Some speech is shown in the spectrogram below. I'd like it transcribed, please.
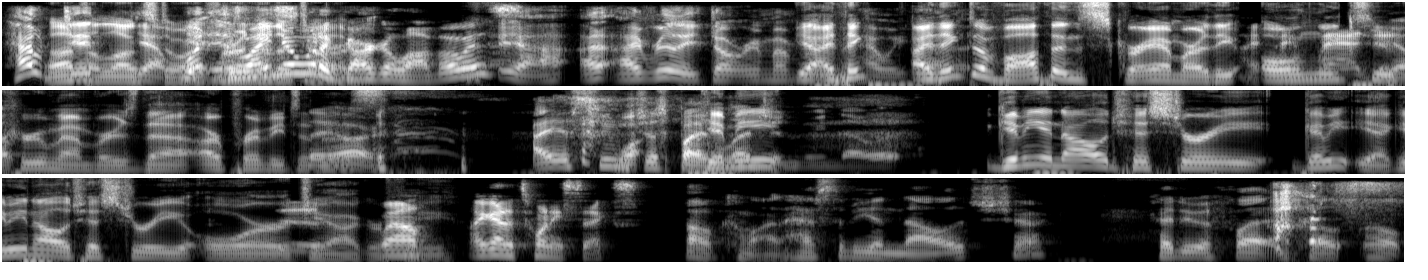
How Well, that's did a long yeah, story what Do I another know what a time. Gargolavo is? Yeah, I, I really don't remember. Yeah, I think how we I think it. Devoth and Scram are the I- I only imagine. two Yep. crew members that are privy to They this. are. I assume What- just by give me- legend we know it. give me a knowledge history. Give me yeah, give me a knowledge history or Yeah. geography. Well, I got a 26. Oh come on! It has to be a knowledge check. Can I do a flat? Intel- oh,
